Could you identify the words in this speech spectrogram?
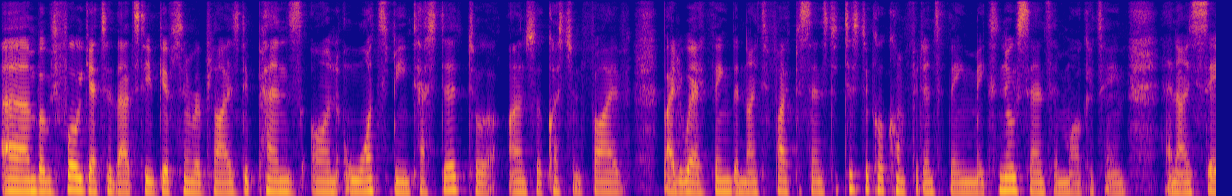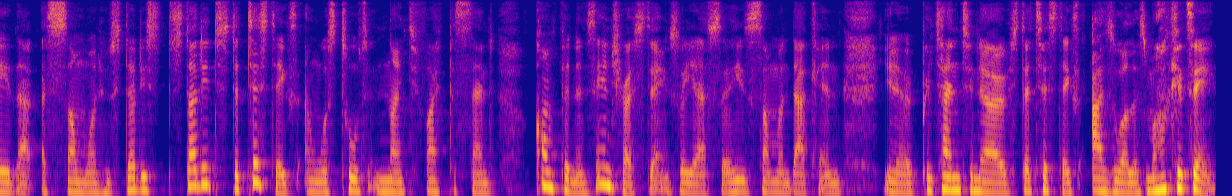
Um, but before we get to that, Steve Gibson replies, depends on what's being tested to answer question five. By the way, I think the 95% statistical confidence thing makes no sense in marketing. And I say that as someone who studies, studied statistics and was taught 95% confidence. Interesting. So yeah, so he's someone that can, you know, pretend to know statistics as well as marketing.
